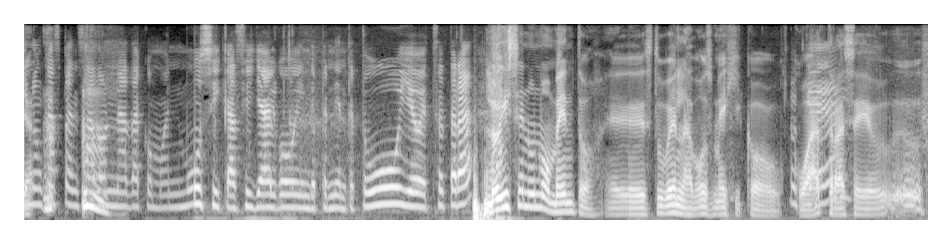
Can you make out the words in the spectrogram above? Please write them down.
sería- nunca has pensado nada como en música, así ya algo independiente tuyo, etcétera? Lo hice en un momento. eh, estuve en La Voz México 4 Ok. hace. uf,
